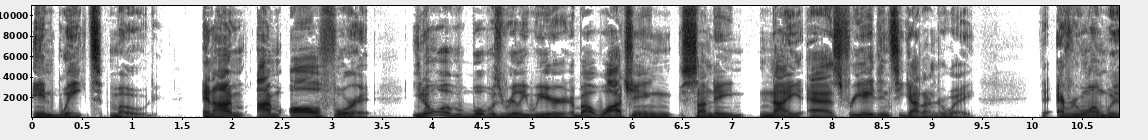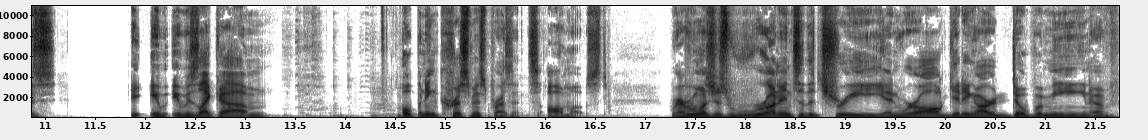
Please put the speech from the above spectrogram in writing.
in wait mode. And I'm I'm all for it. You know what, what was really weird about watching Sunday night as free agency got underway? That everyone was it, it, it was like um opening Christmas presents almost where everyone's just running to the tree and we're all getting our dopamine of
